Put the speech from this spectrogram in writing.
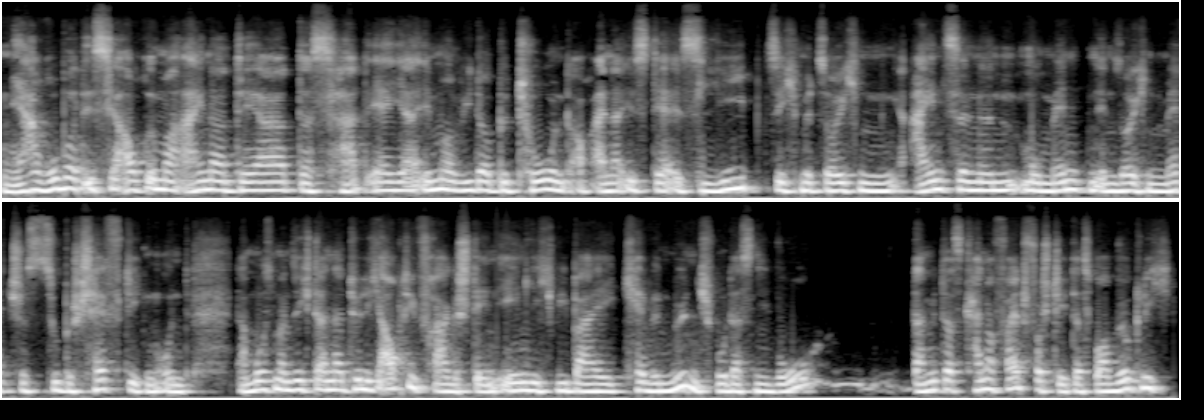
Ja, Robert ist ja auch immer einer, der, das hat er ja immer wieder betont, auch einer ist, der es liebt, sich mit solchen einzelnen Momenten in solchen Matches zu beschäftigen. Und da muss man sich dann natürlich auch die Frage stellen, ähnlich wie bei Kevin Münch, wo das Niveau damit das keiner falsch versteht. Das war wirklich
